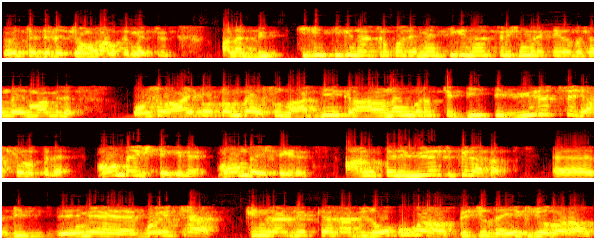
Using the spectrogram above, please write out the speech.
өтө деле чоң калк эмеспиз анан тигин тигин өлтүрүп койсо мен тигини өлтүрүшүм керек деген ошондой мамиле. Ошо айтып атам да ушул админка андан көрөчү бизди үйрөтсө жакшы болот эле моундай иштегиле моундай иштегиле анык эле үйрөтүп келатат э, биз эме боюнча фин разведкага биз окууга барабыз бир жылда эки жолу барабыз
